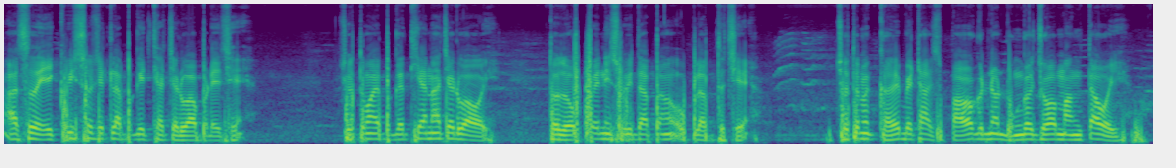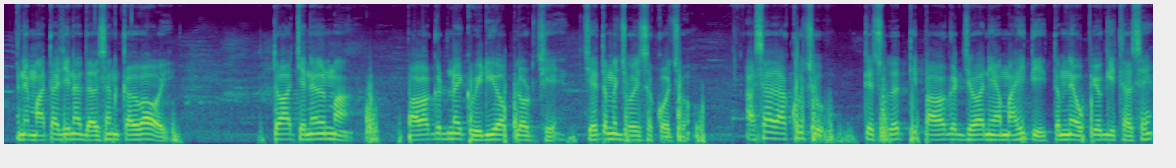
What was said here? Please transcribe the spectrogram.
આશરે એકવીસો જેટલા પગથિયાં ચડવા પડે છે. જો તમારે પગથિયાં ના ચડવા હોય, તો રોપવેની સુવિધા પણ ઉપલબ્ધ છે. જો તમે ઘરે બેઠા જ પાવાગઢનો ડુંગર જોવા માંગતા હોય અને માતાજીના દર્શન કરવા હોય, તો આ ચેનલમાં પાવાગઢનો એક વીડિયો અપલોડ છે, જે તમે જોઈ શકો છો. આશા રાખું છું કે સુરતથી પાવાગઢ જવાની આ માહિતી તમને ઉપયોગી થશે.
